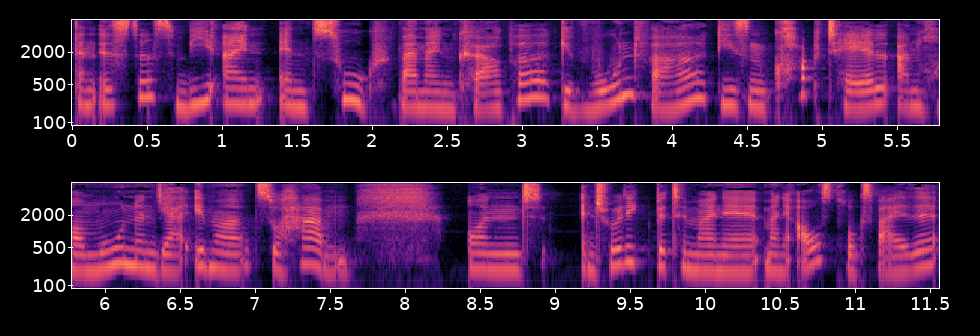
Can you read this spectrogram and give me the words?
dann ist es wie ein Entzug, weil mein Körper gewohnt war, diesen Cocktail an Hormonen ja immer zu haben. Und entschuldigt bitte meine, meine Ausdrucksweise,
